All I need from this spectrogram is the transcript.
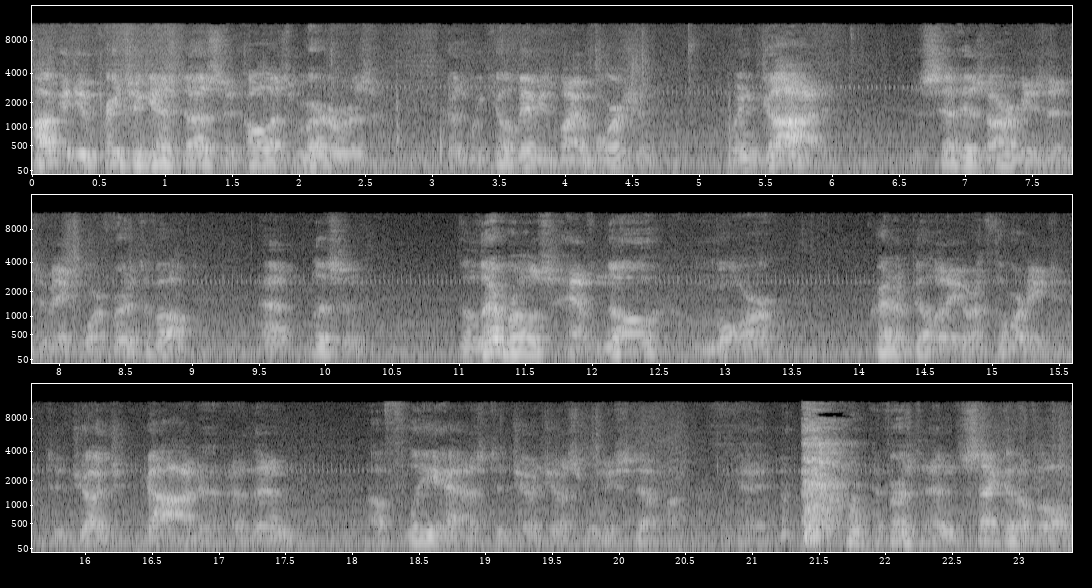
how can you preach against us and call us murderers because we kill babies by abortion when God set his armies in to make war? First of all, uh, listen, the liberals have no more credibility or authority to, to judge God than a flea has to judge us when we step on okay? And first, and second of all,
